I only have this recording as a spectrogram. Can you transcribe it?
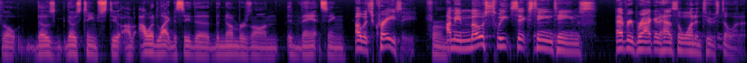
those those teams still. I, I would like to see the the numbers on advancing. oh, it's crazy. From- I mean, most Sweet 16 teams, every bracket has the one and two still in it.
